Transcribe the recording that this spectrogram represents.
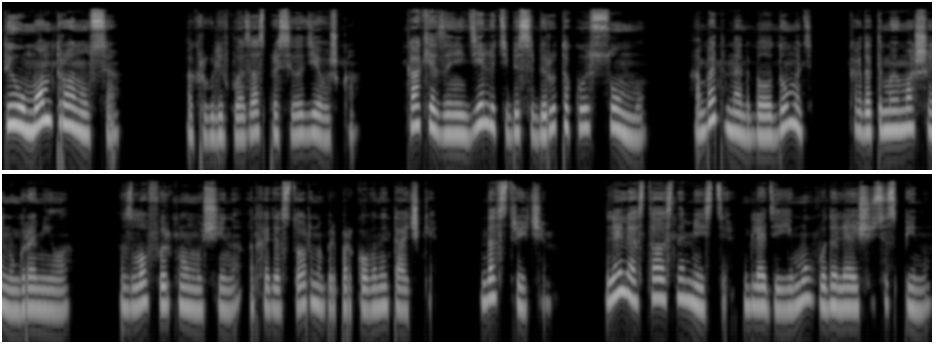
Ты умом тронулся? Округлив глаза, спросила девушка. «Как я за неделю тебе соберу такую сумму? Об этом надо было думать, когда ты мою машину громила». Зло фыркнул мужчина, отходя в сторону припаркованной тачки. «До встречи». Ляля осталась на месте, глядя ему в удаляющуюся спину.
